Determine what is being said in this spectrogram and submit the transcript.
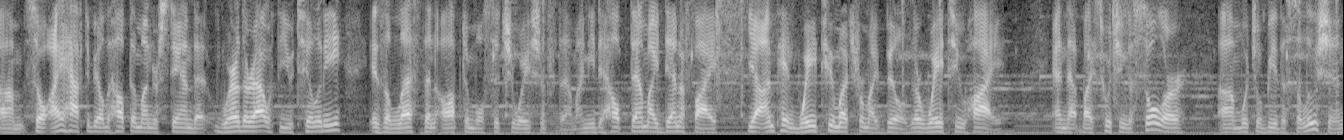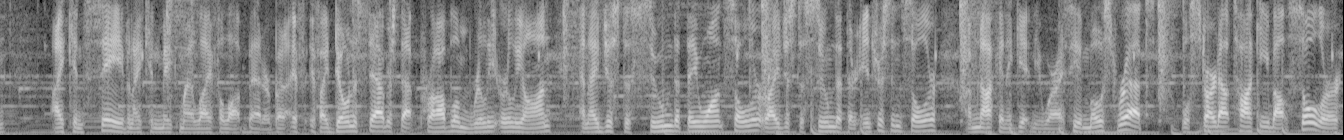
Um, so I have to be able to help them understand that where they're at with the utility is a less than optimal situation for them. I need to help them identify, yeah, I'm paying way too much for my bills, they're way too high. And that by switching to solar, um, which will be the solution, I can save and I can make my life a lot better. But if, if I don't establish that problem really early on and I just assume that they want solar or I just assume that they're interested in solar, I'm not going to get anywhere. I see most reps will start out talking about solar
